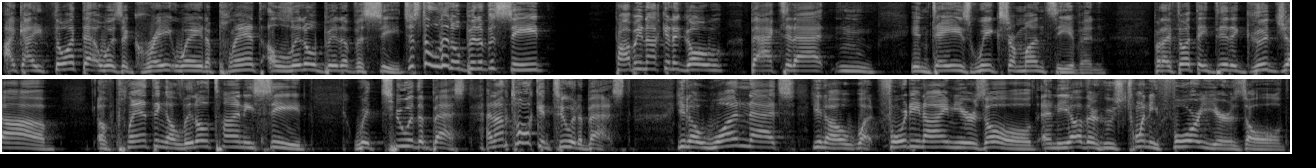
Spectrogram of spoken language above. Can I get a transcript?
Like I thought that was a great way to plant a little bit of a seed, just a little bit of a seed. Probably not going to go back to that in days, weeks, or months, even. But I thought they did a good job of planting a little tiny seed with two of the best. And I'm talking two of the best. You know, one that's, you know, what, 49 years old, and the other who's 24 years old.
